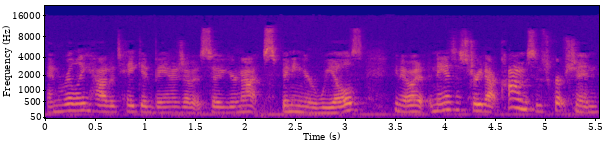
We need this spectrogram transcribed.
and really how to take advantage of it so you're not spinning your wheels. You know, an Ancestry.com subscription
